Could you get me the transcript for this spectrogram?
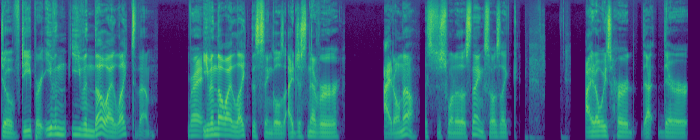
dove deeper, even even though I liked them. right. Even though I liked the singles, I just never I don't know. It's just one of those things. So I was like I'd always heard that their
